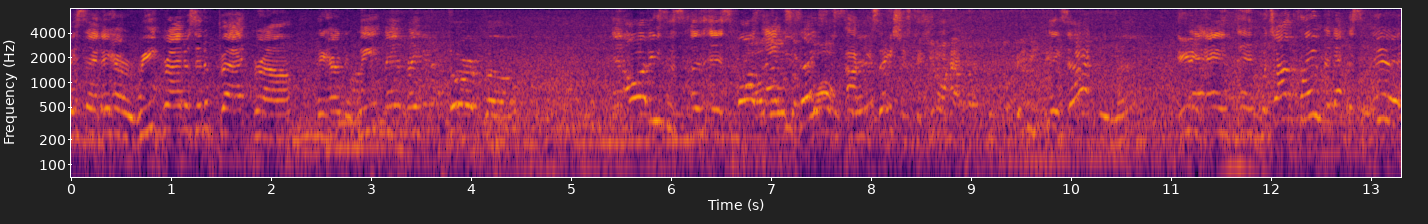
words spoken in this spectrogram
They said they heard reed grinders in the background. They heard the weed man ringing the doorbell. And all these is, is, is false All those are accusations. false man. accusations because you don't have no proof of anything. Exactly, man. And, and, and but y'all claiming that the spirit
